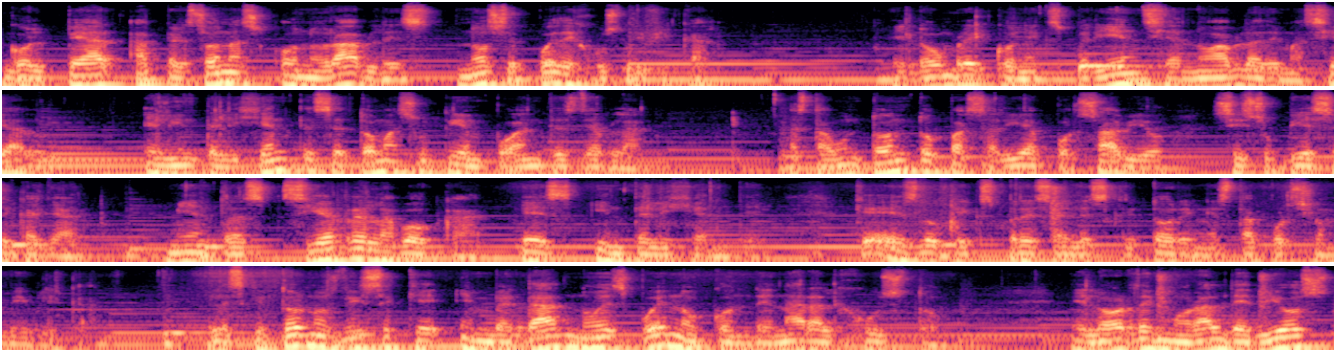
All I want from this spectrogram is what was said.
golpear a personas honorables no se puede justificar. El hombre con experiencia no habla demasiado, el inteligente se toma su tiempo antes de hablar. Hasta un tonto pasaría por sabio si supiese callar, mientras cierre la boca es inteligente. ¿Qué es lo que expresa el escritor en esta porción bíblica? El escritor nos dice que en verdad no es bueno condenar al justo. El orden moral de Dios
